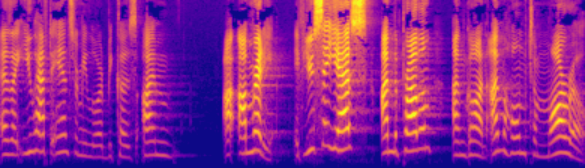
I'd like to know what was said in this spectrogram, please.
I like, you have to answer me, Lord, because I'm, I, I'm ready. If you say yes, I'm the problem, I'm gone. I'm home tomorrow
